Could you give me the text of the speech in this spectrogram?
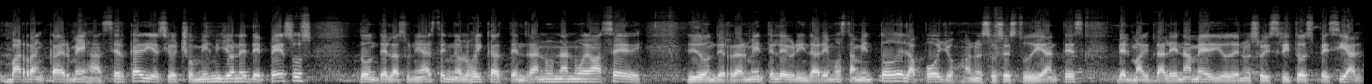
Barranca Bermeja, cerca de 18 mil millones de pesos, donde las unidades tecnológicas tendrán una nueva sede y donde realmente le brindaremos también todo el apoyo a nuestros estudiantes del Magdalena Medio, de nuestro distrito especial.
